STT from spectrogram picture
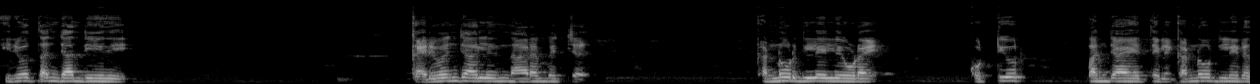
ഇരുപത്തഞ്ചാം തീയതി കരുവഞ്ചാലിൽ നിന്ന് ആരംഭിച്ച് കണ്ണൂർ ജില്ലയിലൂടെ കൊട്ടിയൂർ പഞ്ചായത്തിൽ കണ്ണൂർ ജില്ലയുടെ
